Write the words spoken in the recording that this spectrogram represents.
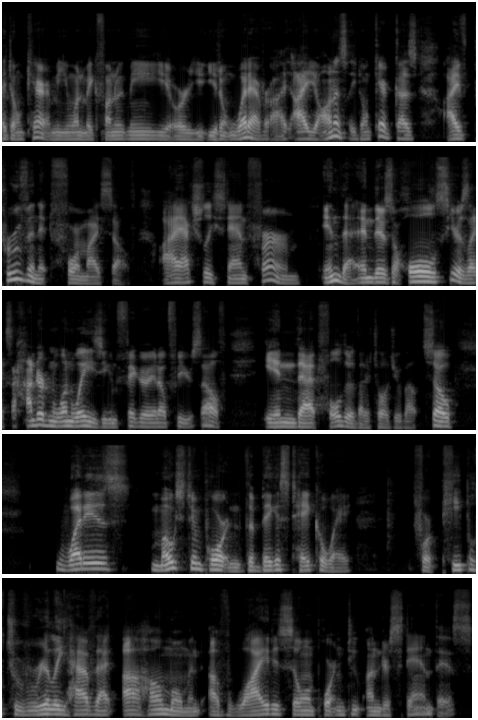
I don't care. I mean, you want to make fun of me or you, you don't, whatever. I, I honestly don't care because I've proven it for myself. I actually stand firm in that. And there's a whole series, like 101 ways you can figure it out for yourself in that folder that I told you about. So, what is most important, the biggest takeaway for people to really have that aha moment of why it is so important to understand this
